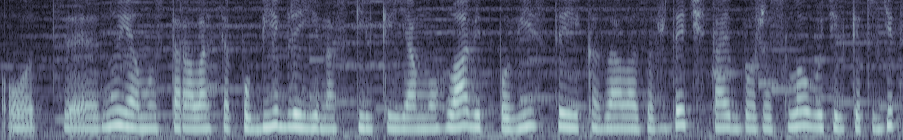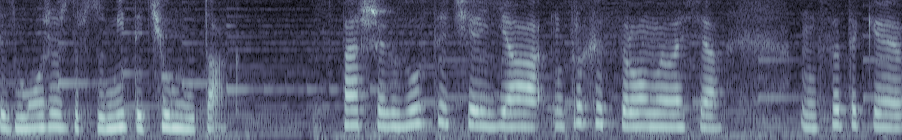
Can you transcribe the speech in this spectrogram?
От, е, ну, я йому старалася по Біблії, наскільки я могла відповісти, і казала завжди читай Боже Слово, тільки тоді ти зможеш зрозуміти, чому так. З перших зустрічей я ну, трохи соромилася. Ну, все-таки,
